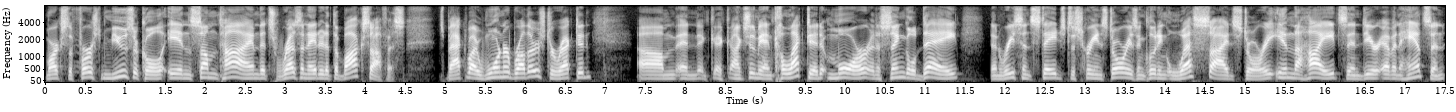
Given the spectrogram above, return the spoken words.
marks the first musical in some time that's resonated at the box office. It's backed by Warner Brothers, directed um, and uh, excuse me, and collected more in a single day than recent stage to screen stories, including West Side Story, In the Heights, and Dear Evan Hansen,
